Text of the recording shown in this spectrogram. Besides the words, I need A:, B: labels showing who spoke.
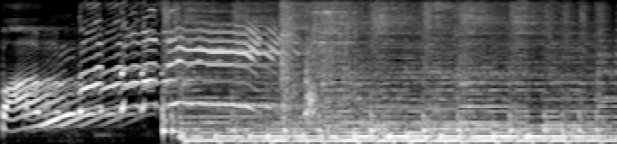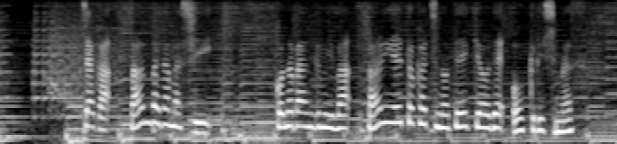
A: バンバ魂。
B: ジャガバンバ魂。この番組はバンエイト価値の提供でお送りします。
